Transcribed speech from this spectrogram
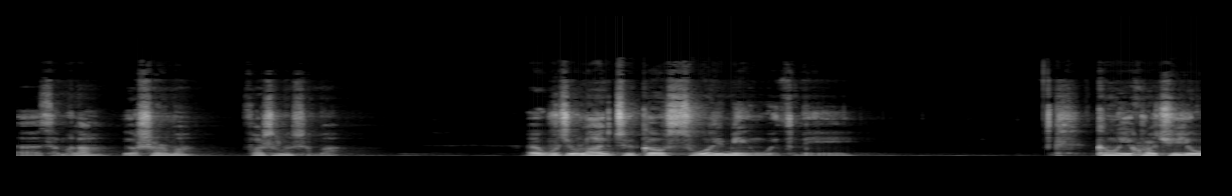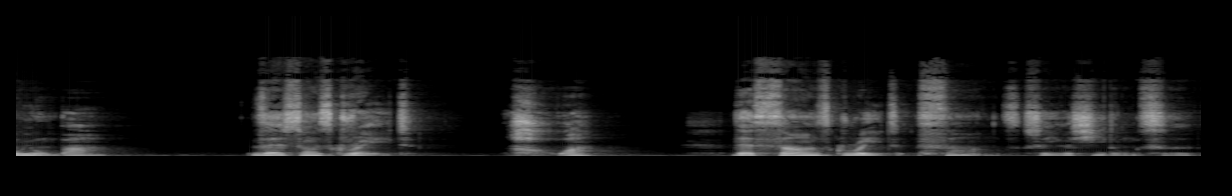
呃，怎么了？有事儿吗？发生了什么？呃，Would you like to go swimming with me？跟我一块儿去游泳吧。That sounds great。好啊。That sounds great。Sounds 是一个系动词，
